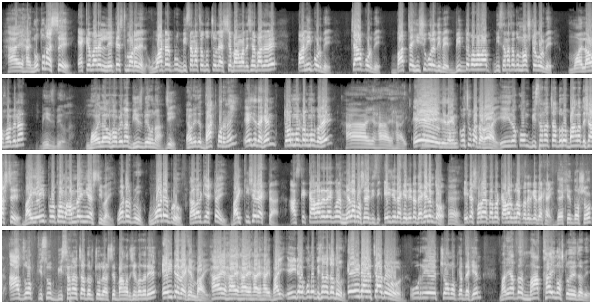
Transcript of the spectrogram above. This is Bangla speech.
হাই হাই নতুন আসছে। একেবারে লেটেস্ট মডেলের ওয়াটারপ্রুফ বিছানা চাদর চলে আসছে বাংলাদেশের বাজারে। পানি পড়বে চা পড়বে বাচ্চা হিসু করে দিবে বৃদ্ধ বাবা মা বিছানা চাদর নষ্ট করবে। ময়লাও হবে না ভিজবেও না। ময়লাও হবে না ভিজবেও না। জি। এখন এই যে দাগ পড়ে নাই? এই যে দেখেন টলমল টলমল করে। হাই হাই হাই। এই যে দেখেন কচু পাতা ভাই। এইরকম বিছানা চাদরও বাংলাদেশে আসছে। ভাই এই প্রথম আমরাই নিয়ে আসছি ভাই। ওয়াটারপ্রুফ ওয়াটারপ্রুফ কালার কি একটাই? ভাই কিসের একটা? আজকে কালারের একবারে মেলা বসাই দিছি। এই যে দেখেন এটা দেখাইলাম তো? হ্যাঁ। এটা সরায় তারপর কালারগুলো আপনাদেরকে দেখাই। দেখেন দর্শক আজব কিছু বিছানার চাদর চলে আসছে বাংলাদেশের বাজারে। এইটা দেখেন ভাই। High high high high high. ভাই এইটাও কোনো বিছানা চাদর? এইটাও চাদর। ওরে চমৎকার দেখেন। মানে আপনার মাথাই নষ্ট হয়ে যাবে।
